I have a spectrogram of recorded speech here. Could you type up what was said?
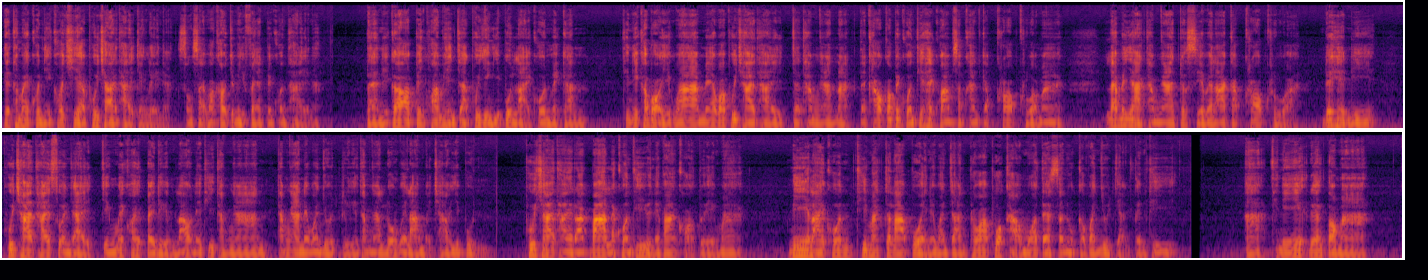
เอ๊ะทำไมคนนี้เขาเชียร์ผู้ชายไทยจังเลยเนี่ย สงสัยว่าเขาจะมีแฟนเป็นคนไทยนะ แต่นนี้ก็เป็นความเห็นจากผู้หญิงญี่ปุ่นหลายคนเหมือนกัน ทีนี้เขาบอกอีกว่าแม้ว่าผู้ชายไทยจะทำงานหนัก แต่เขาก็เป็นคนที่ให้ความสำคัญกับครอบครัวมาก และไม่อยากทำงานจนเสียเวลากับครอบครัว ด้วยเหตุนี้ ผู้ชายไทยส่วนใหญ่จึงไม่ค่อยไปดื่มเหล้าในที่ทำงานทำงานในวันหยุดหรือทำงานล่วงเวลาเหมือนชาวญี่ปุ่น ผู้ชายไทยรักบ้านและคนที่อยู่ในบ้านของตัวเองมาก มีหลายคนที่มักจะลาป่วยในวันจันทร์เพราะว่าพวกเขามัวแต่สนุกกับวันหยุดอย่างเต็มที่อะทีนี้เรื่องต่อมา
